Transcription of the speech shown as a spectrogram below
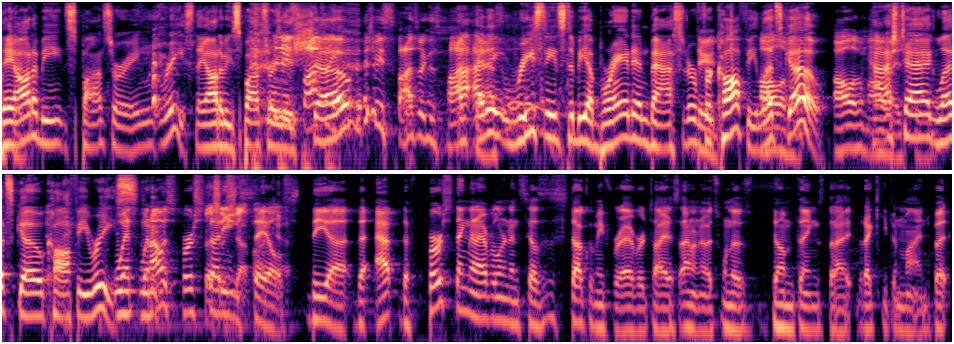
they ought to be sponsoring Reese. They ought to be sponsoring this should show. They should be sponsoring this podcast. I I think Reese needs to be a brand ambassador for coffee. Let's of go. them. All of them Hashtag dude. Let's go coffee Reese. when when I was first Special studying sales, podcast. the uh, the app, the first thing that I ever learned in sales, this has stuck with me forever, Titus. I don't know, it's one of those dumb things that I that I keep in mind. But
